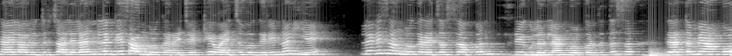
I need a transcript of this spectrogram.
नाही लावलं तर चालेल. आणि लगेच आंघोळ करायचं आहे. ठेवायचं वगैरे नाही आहे लगेच आंघोळ करायचं असं आपण रेग्युलरली आंघोळ करतो तसं. तर आता मी आंघोळ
